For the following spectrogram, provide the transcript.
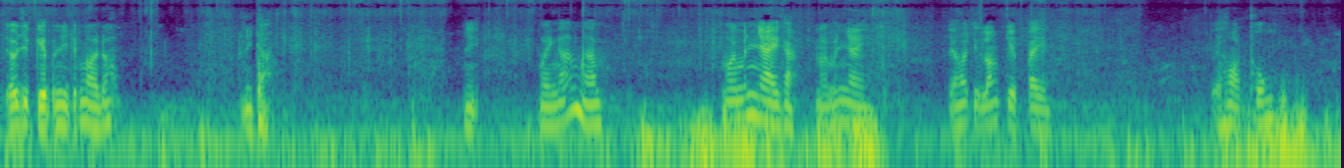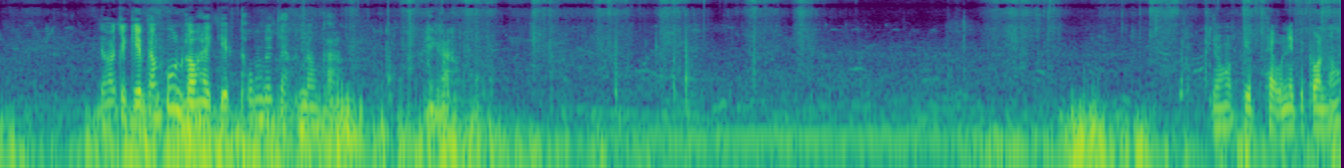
เดี๋ยวจะเก็บอันนี้จักหน่อยเนาะนี่จ้ะนี่หน่วยงามงาม หน่วยมันใหญ่ค่ะ หน่วยมันใหญ่ เดี๋ยวเขาจะลองเก็บไป ไปหอดทงเดี๋ยวเขาจะเก็บทั้งพูนเขาให้เก็บทงด้วยจ้ะพี่น้องค่ะ นี่ค่ะ เดี๋ยวเขาเก็บแถวนี้ไปก่อนเนาะ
